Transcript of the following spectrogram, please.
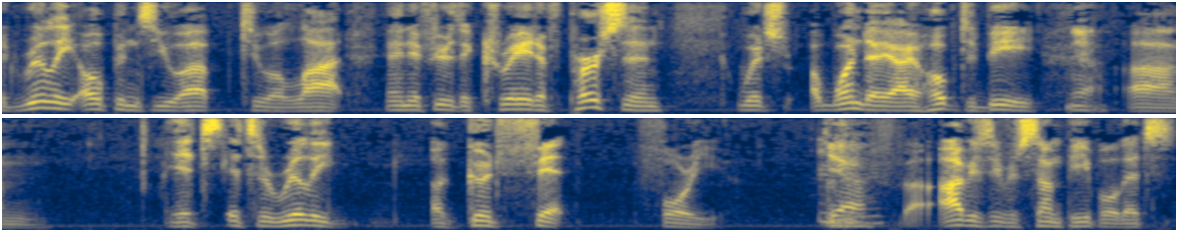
it really opens you up to a lot. And if you're the creative person, which one day I hope to be, Yeah. um, it's it's a really a good fit for you. Yeah. F- Obviously, for some people, that's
